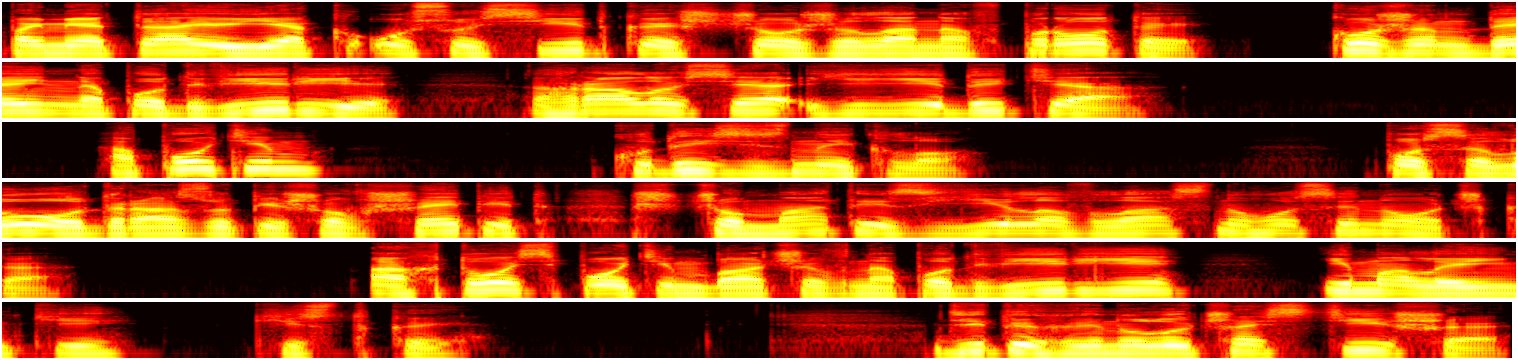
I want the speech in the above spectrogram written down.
Пам'ятаю, як у сусідки, що жила навпроти, кожен день на подвір'ї гралося її дитя, а потім кудись зникло. По селу одразу пішов шепіт, що мати з'їла власного синочка, а хтось потім бачив на подвір'ї і маленькі кістки. Діти гинули частіше,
